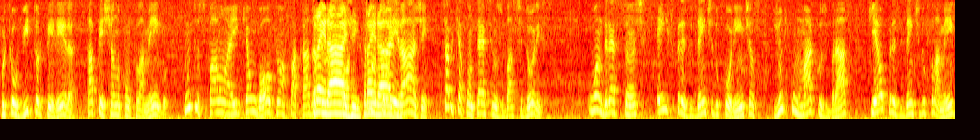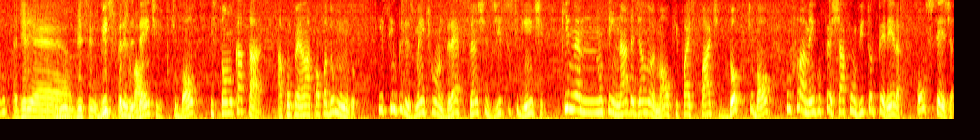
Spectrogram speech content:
porque o Vitor Pereira tá fechando com o Flamengo, muitos falam aí que é um golpe, uma facada. Trairagem, costas. Uma trairagem. trairagem. Sabe o que acontece nos bastidores? O André Sanches, ex-presidente do Corinthians, junto com o Marcos Braz, que é o presidente do Flamengo, Eu diria é, vice, vice-presidente de futebol, estão no Catar, acompanhando a Copa do Mundo. E simplesmente o André Sanches disse o seguinte: que não, é- não tem nada de anormal, que faz parte do futebol o Flamengo fechar com o Vitor Pereira. Ou seja,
